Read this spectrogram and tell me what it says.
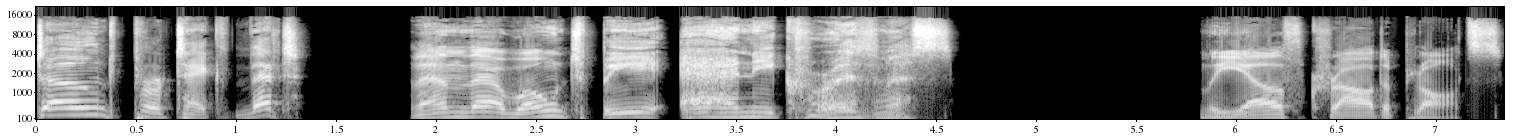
don't protect that, then there won't be any Christmas. The elf crowd applauds.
